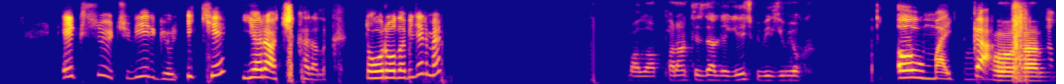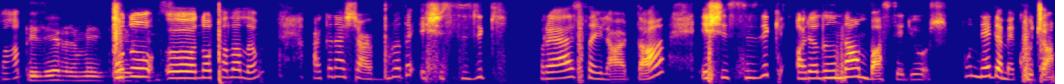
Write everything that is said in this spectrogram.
Eksi 3 virgül 2 yarı açık aralık. Doğru olabilir mi? Valla parantezlerle ilgili hiçbir bilgim yok. Oh my god. Tamam. Olabilir mi? Bunu e, not alalım. Arkadaşlar burada eşitsizlik reel sayılarda eşitsizlik aralığından bahsediyoruz. Bu ne demek hocam?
